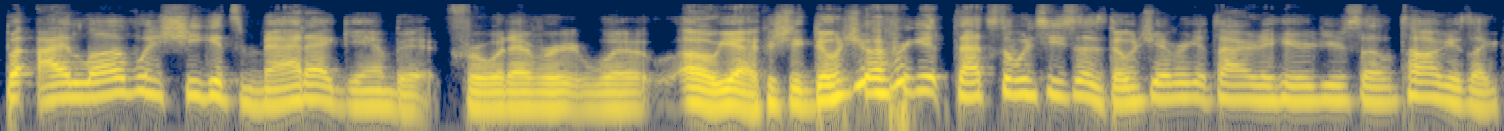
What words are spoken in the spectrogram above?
But I love when she gets mad at Gambit for whatever. What? Oh yeah, because she don't you ever get? That's the one she says. Don't you ever get tired of hearing yourself talk? It's like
